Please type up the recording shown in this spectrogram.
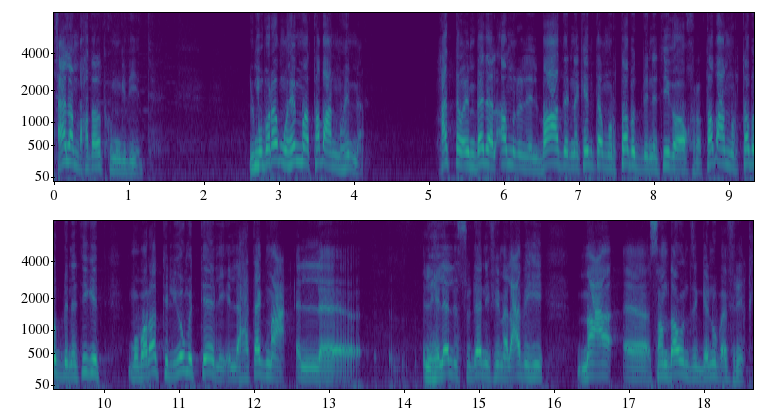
أهلا بحضراتكم من جديد. المباراة مهمة طبعا مهمة. حتى وإن بدا الأمر للبعض إنك أنت مرتبط بنتيجة أخرى. طبعا مرتبط بنتيجة مباراة اليوم التالي اللي هتجمع ال- الهلال السوداني في ملعبه مع آه، صن داونز الجنوب أفريقي.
